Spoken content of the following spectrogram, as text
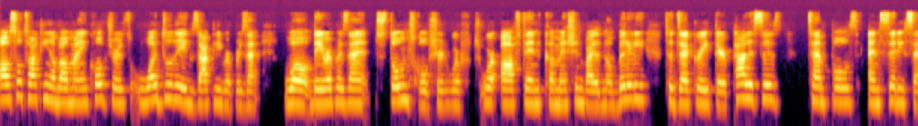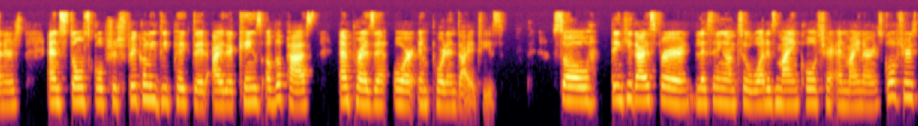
also talking about Mayan cultures, what do they exactly represent? Well, they represent stone sculptures, which were often commissioned by the nobility to decorate their palaces, temples, and city centers. And stone sculptures frequently depicted either kings of the past and present or important deities. So, thank you guys for listening on to what is Mayan culture and Mayan art and sculptures.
